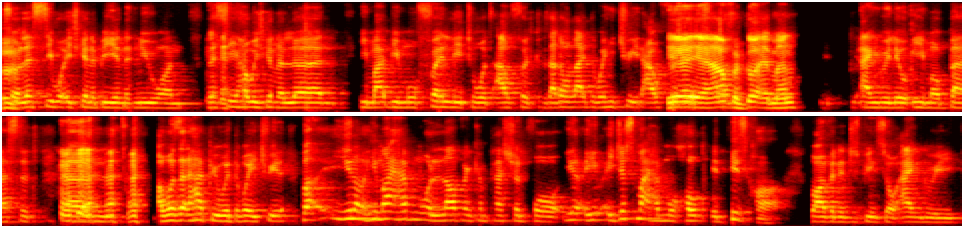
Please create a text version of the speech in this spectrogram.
So mm. let's see what he's going to be in the new one. Let's see how he's going to learn. He might be more friendly towards Alfred because I don't like the way he treated Alfred. Yeah, yeah, Alfred got it, man. Angry little emo bastard. Um, I wasn't happy with the way he treated, but you know, he might have more love and compassion for you know, he, he just might have more hope in his heart rather than just being so angry.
